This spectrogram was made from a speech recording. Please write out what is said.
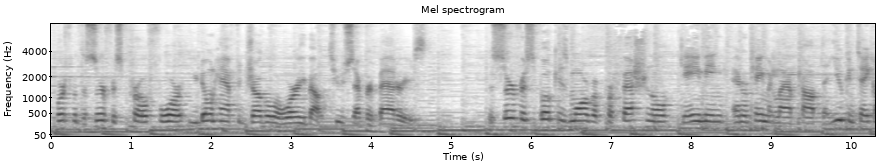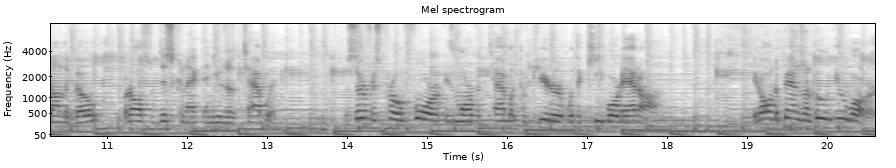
Of course, with the Surface Pro 4, you don't have to juggle or worry about two separate batteries. The Surface Book is more of a professional gaming entertainment laptop that you can take on the go, but also disconnect and use as a tablet. The Surface Pro 4 is more of a tablet computer with a keyboard add-on. It all depends on who you are.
